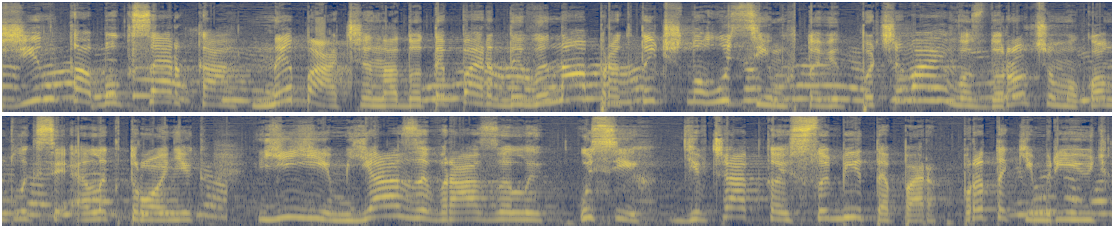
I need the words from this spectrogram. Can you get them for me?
Жінка-боксерка не бачена дотепер дивина практично усім, хто відпочиває в оздоровчому комплексі Електронік. Її м'язи вразили усіх. Дівчатка й собі тепер про такі мріють.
